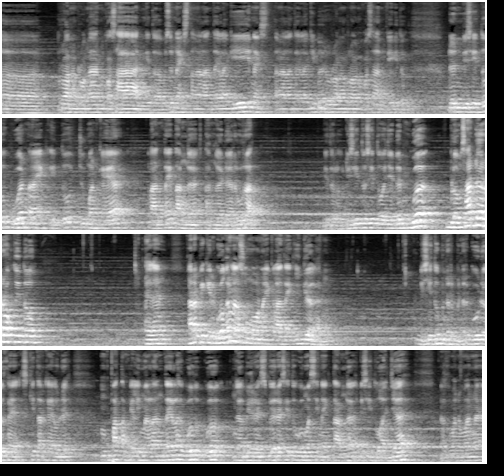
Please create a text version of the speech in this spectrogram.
eh, ruangan-ruangan kosan gitu. Habis itu naik setengah lantai lagi naik setengah lantai lagi baru ruangan-ruangan kosan kayak gitu. Dan di situ gue naik itu cuman kayak lantai tangga tangga darurat gitu loh. Di situ situ aja. Dan gue belum sadar waktu itu. Ya kan? Karena pikir gue kan langsung mau naik ke lantai tiga kan. Di situ bener-bener gue udah kayak sekitar kayak udah 4 sampai lima lantai lah. Gue gue nggak beres-beres itu gue masih naik tangga di situ aja. Nggak ke mana-mana.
